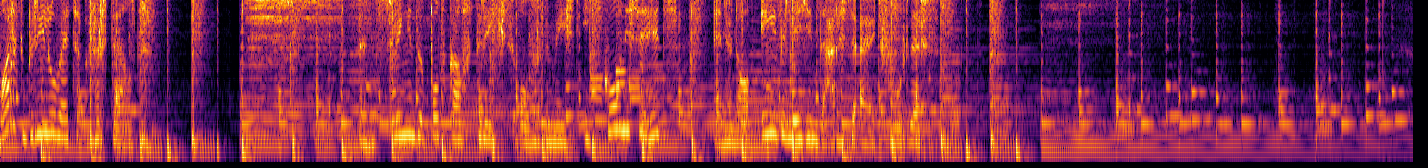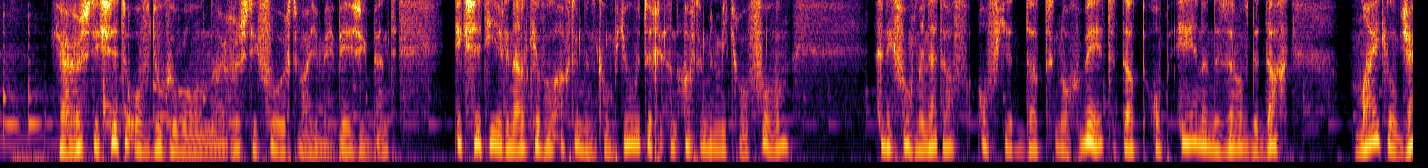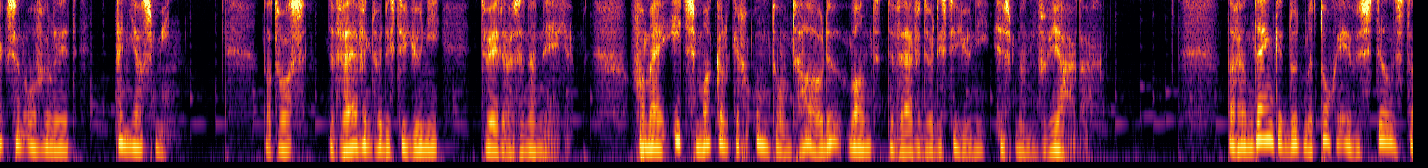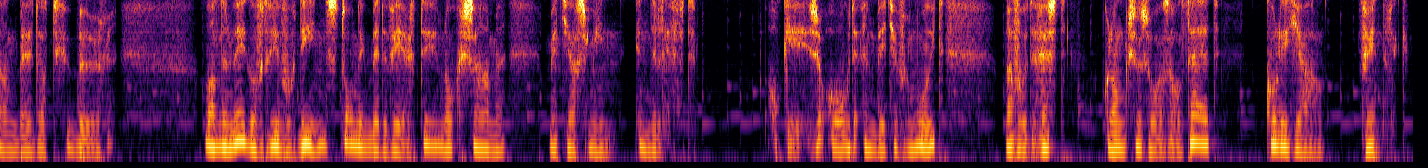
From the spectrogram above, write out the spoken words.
Mark Brilouet vertelt. Een swingende podcastreeks over de meest iconische hits en hun al even legendarische uitvoerders. Ga rustig zitten of doe gewoon eh, rustig voort waar je mee bezig bent. Ik zit hier in elk geval achter mijn computer en achter mijn microfoon. En ik vroeg me net af of je dat nog weet, dat op één en dezelfde dag Michael Jackson overleed en Jasmine. Dat was de 25 juni 2009. Voor mij iets makkelijker om te onthouden, want de 25 juni is mijn verjaardag. Daaraan denken doet me toch even stilstaan bij dat gebeuren, want een week of drie voordien stond ik bij de VRT nog samen met Jasmin in de lift. Oké, ze oogde een beetje vermoeid, maar voor de rest klonk ze zoals altijd collegiaal vriendelijk.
